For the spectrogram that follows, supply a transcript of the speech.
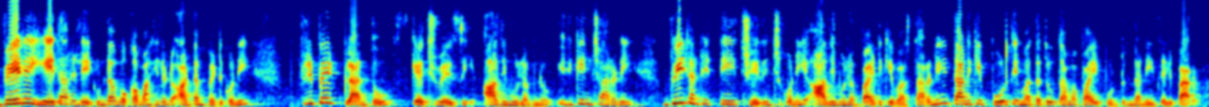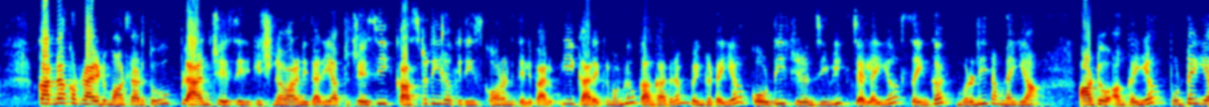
వేరే ఏ దారి లేకుండా ఒక మహిళను అడ్డం పెట్టుకుని ప్రిపేడ్ ప్లాన్తో స్కెచ్ వేసి ఆదిమూలంను ఇరికించారని వీటన్నిటినీ ఛేదించుకొని ఆదిమూలం బయటికి వస్తారని దానికి పూర్తి మద్దతు తమపై ఉంటుందని తెలిపారు. కర్ణాకర్ రాయుడు మాట్లాడుతూ ప్లాన్ చేసి ఇరికించిన వారిని దర్యాప్తు చేసి కస్టడీలోకి తీసుకోవాలని తెలిపారు. ఈ కార్యక్రమంలో గంగాధరం వెంకటయ్య కోటి చిరంజీవి చెల్లయ్య శంకర్ మురళీరమణయ్య ఆటో అంకయ్య పుట్టయ్య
